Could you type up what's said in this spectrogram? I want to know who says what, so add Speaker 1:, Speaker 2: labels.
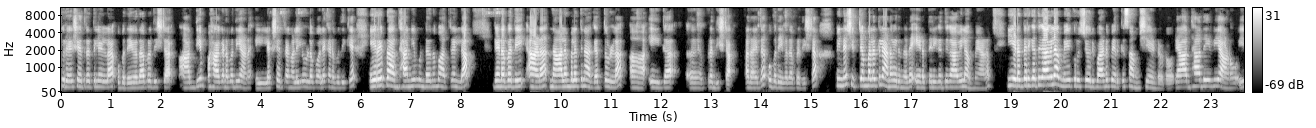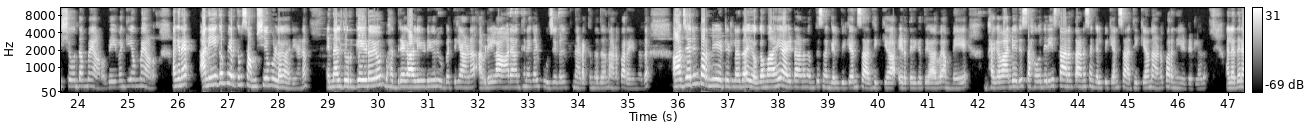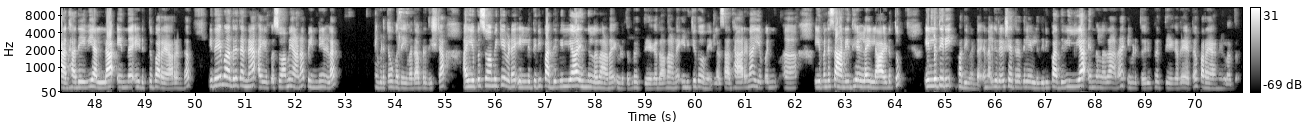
Speaker 1: ഗുരുക്ഷേത്രത്തിലുള്ള ഉപദേവതാ പ്രതിഷ്ഠ ആദ്യം മഹാഗണപതിയാണ്. എല്ലാ ക്ഷേത്രങ്ങളിലും ഉള്ള പോലെ ഗണപതിക്ക് ഏറെ പ്രാധാന്യമുണ്ടെന്ന് മാത്രമല്ല ഗണപതി ആണ് നാലമ്പലത്തിനകത്തുള്ള ഏക പ്രതിഷ്ഠ. അതായത് ഉപദേവതാ പ്രതിഷ്ഠ. പിന്നെ ചുറ്റമ്പലത്തിലാണ് വരുന്നത് എടത്തരികത്തുകാവിലെ അമ്മയാണ്. ഈ എടത്തരികത്തുകാവിലെ അമ്മയെ കുറിച്ച് ഒരുപാട് പേർക്ക് സംശയമുണ്ട് കേട്ടോ. രാധാദേവിയാണോ യശോദമ്മയാണോ ദേവകി അമ്മയാണോ അങ്ങനെ അനേകം പേർക്കും സംശയമുള്ള കാര്യമാണ്. എന്നാൽ ദുർഗയുടെയോ ഭദ്രകാളിയുടെയോ രൂപത്തിലാണ് അവിടെയുള്ള ആരാധനകൾ പൂജകൾ നടക്കുന്നത് എന്നാണ് പറയുന്നത്. ആചാര്യൻ പറഞ്ഞു കേട്ടിട്ടുള്ളത് യോഗമായ ആയിട്ടാണ് നമുക്ക് സങ്കല്പിക്കാൻ സാധിക്കുക ഇടത്തരികത്തുകാവ് അമ്മയെ. ഭഗവാന്റെ ഒരു സഹോദരി സ്ഥാനത്താണ് സങ്കല്പിക്കാൻ സാധിക്കുക എന്നാണ് പറഞ്ഞു കേട്ടിട്ടുള്ളത്. അല്ലാതെ രാധാദേവി അല്ല എന്ന് എടുത്തു പറയാറുണ്ട്. ഇതേമാതിരി തന്നെ അയ്യപ്പസ്വാമിയാണ് പിന്നെയുള്ള ഇവിടുത്തെ ഉപദേവതാ പ്രതിഷ്ഠ. അയ്യപ്പസ്വാമിക്ക് ഇവിടെ എല്ലുതിരി പതിവില്ല എന്നുള്ളതാണ് ഇവിടുത്തെ പ്രത്യേകത എന്നാണ് എനിക്ക് തോന്നിയിട്ടുള്ളത്. സാധാരണ അയ്യപ്പൻ അയ്യപ്പന്റെ സാന്നിധ്യമുള്ള എല്ലായിടത്തും എല്ലുതിരി പതിവുണ്ട്. എന്നാൽ ഗുരുക്ഷേത്രത്തിൽ എല്ലുതിരി പതിവില്ല എന്നുള്ളതാണ് ഇവിടുത്തെ ഒരു പ്രത്യേകതയായിട്ട് പറയാനുള്ളത്.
